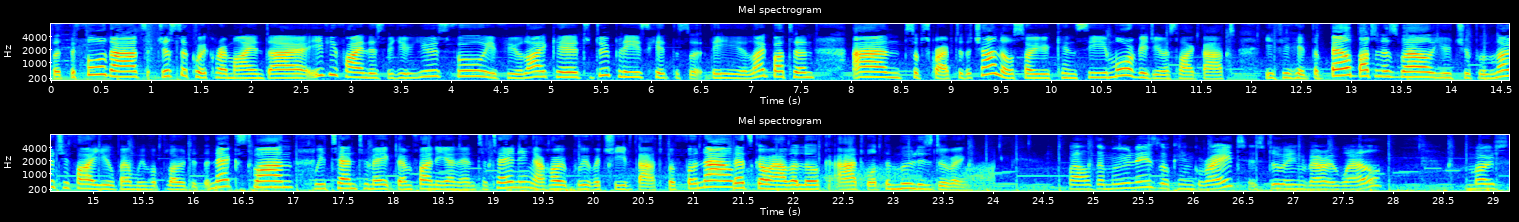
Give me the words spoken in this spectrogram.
But before that, just a quick reminder, if you find this video useful, if you like it, do please hit the, the like button and subscribe to the channel so you can see more videos like that. If you hit the bell button as well, YouTube will notify you when we've uploaded the next one. We tend to make them funny and entertaining. I hope we've achieved achieve that. But for now, let's go have a look at what the mooli is doing. Well, the mooli is looking great. It's doing very well. Most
